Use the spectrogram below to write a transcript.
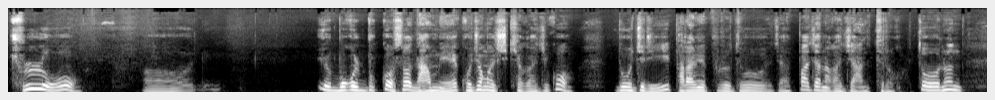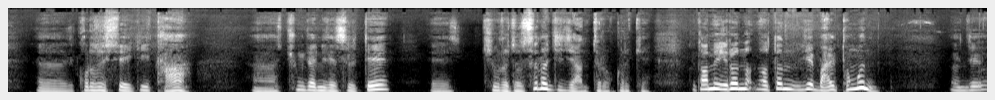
줄로 어, 이 목을 묶어서 나무에 고정을 시켜 가지고 노즐이 바람에 불어도 빠져나가지 않도록. 또는 어, 고로쇠색이 다 어, 충전이 됐을 때 에, 기울어져 쓰러지지 않도록 그렇게. 그 다음에 이런 어떤 이제 말통은 이제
